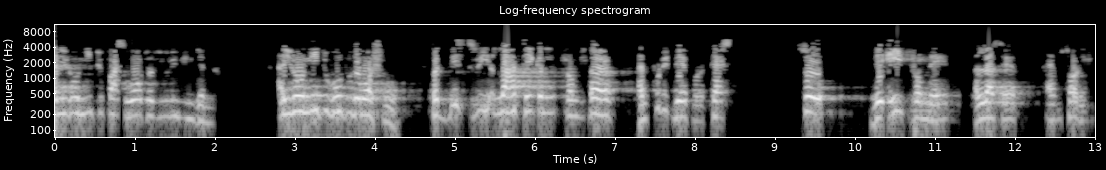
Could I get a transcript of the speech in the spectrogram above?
and you don't need to pass water urine in Jannah. And you don't need to go to the washroom. But this tree, Allah had taken it from the earth and put it there for a test. So, they ate from there. Allah said, I'm sorry,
